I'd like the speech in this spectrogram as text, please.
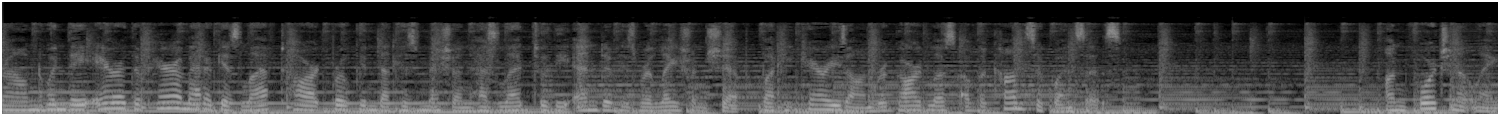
around when they air. The paramedic is left heartbroken that his mission has led to the end of his relationship but he carries on regardless of the consequences. Unfortunately,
